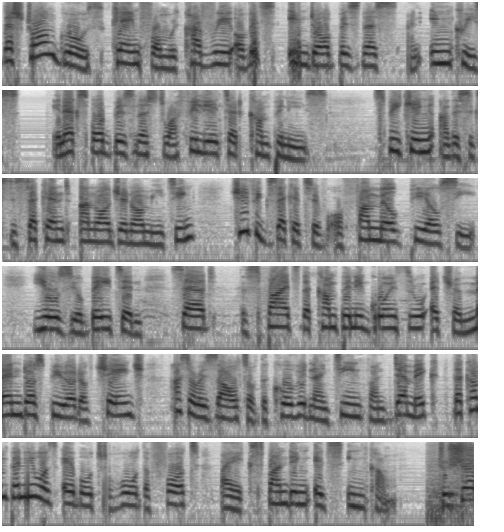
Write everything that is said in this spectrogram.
The strong growth came from recovery of its indoor business and increase in export business to affiliated companies. Speaking at the 62nd Annual General Meeting, Chief Executive of Fan Milk PLC, Yosio Baton, said despite the company going through a tremendous period of change as a result of the COVID 19 pandemic, the company was able to hold the fort by expanding its income. To share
